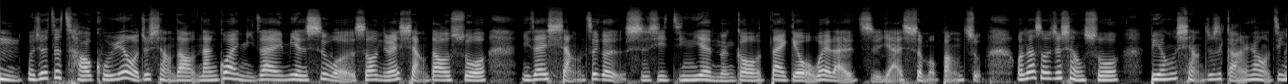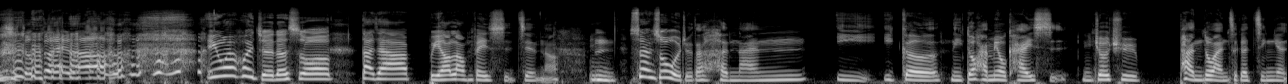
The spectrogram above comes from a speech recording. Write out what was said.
嗯，我觉得这超酷，因为我就想到，难怪你在面试我的时候，你会想到说，你在想这个实习经验能够带给我未来的职业什么帮助。我那时候就想说，不用想，就是赶快让我进去就对了，因为会觉得说，大家不要浪费时间呢、啊。嗯，虽然说我觉得很难以一个你都还没有开始，你就去。判断这个经验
